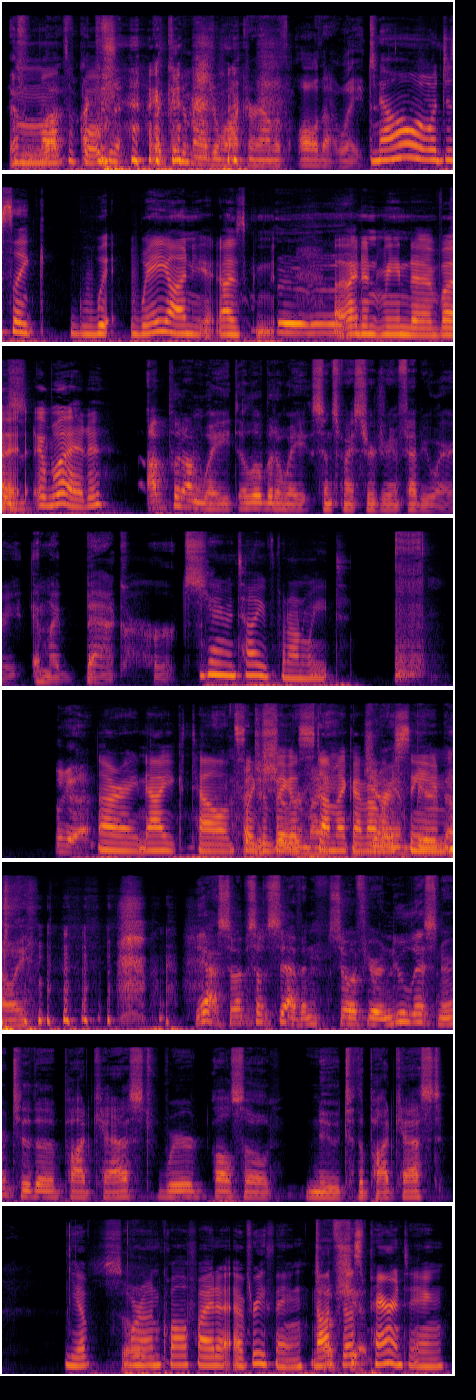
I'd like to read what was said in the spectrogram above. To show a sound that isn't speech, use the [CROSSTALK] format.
That's mm, rough. Multiple. I couldn't, I couldn't [LAUGHS] imagine walking around with all that weight. no, it would just like w- weigh on you. I was, I uh, didn't mean to, but it would. I've put on weight, a little bit of weight since my surgery in February, and my back hurts. You can't even tell you've put on weight. Look at that. All right, now you can tell. It's I like the just showed her biggest stomach I've ever giant beer seen. belly. [LAUGHS] yeah, so episode seven. So if you're a new listener to the podcast, we're also new to the podcast. Yep, So we're unqualified at everything, not just shit. parenting.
